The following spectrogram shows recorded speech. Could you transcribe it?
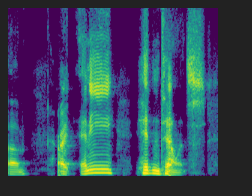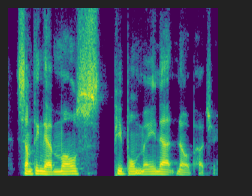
Um, all right. Any hidden talents? Something that most people may not know about you.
